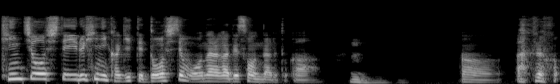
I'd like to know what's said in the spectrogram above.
緊張している日に限ってどうしてもおならが出そうになるとか、うん。うん。あの、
